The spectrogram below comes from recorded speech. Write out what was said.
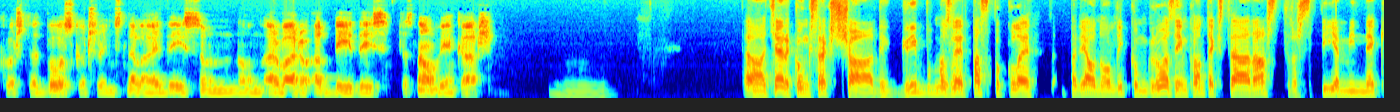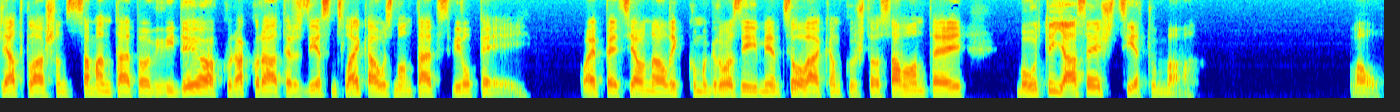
kurš tad būs, kurš viņus nelaidīs un, un ar varu atbīdīs. Tas nav vienkārši. Mm. Tā, ķēra kungs raksta šādi. Gribu mazliet paspekulēt par jauno likumu grozījumu kontekstā ar astras pieminekļa atklāšanas samantēto video, kur akurāti ir dziesmas laikā uzmontētas vilpēji. Vai pēc jaunā likuma grozījumiem cilvēkam, kurš to samontēja, būtu jāsēž cietumā? Lau,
